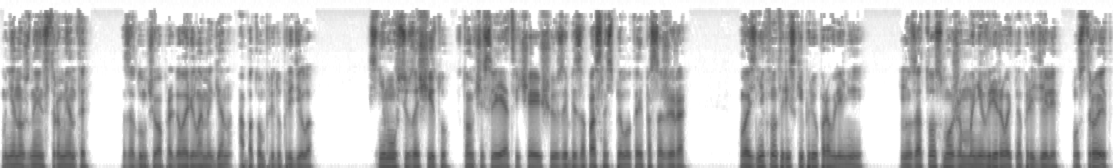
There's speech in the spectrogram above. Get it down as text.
«Мне нужны инструменты», — задумчиво проговорила Меген, а потом предупредила. «Сниму всю защиту, в том числе и отвечающую за безопасность пилота и пассажира. Возникнут риски при управлении, но зато сможем маневрировать на пределе. Устроит?»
